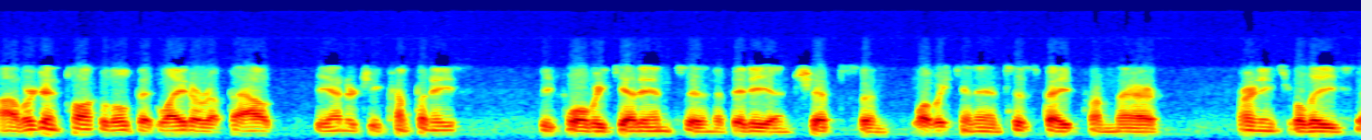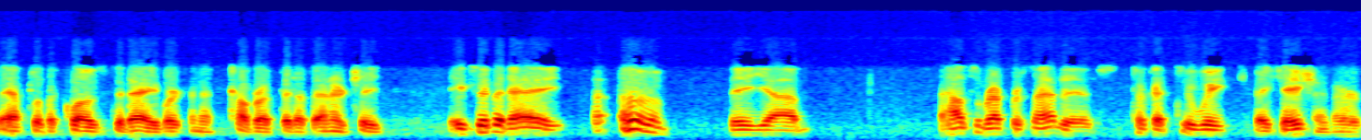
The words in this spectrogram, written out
Uh, we're going to talk a little bit later about the energy companies before we get into NVIDIA and chips and what we can anticipate from their earnings release after the close today. We're going to cover a bit of energy. Exhibit A, the uh, House of Representatives took a two week vacation or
